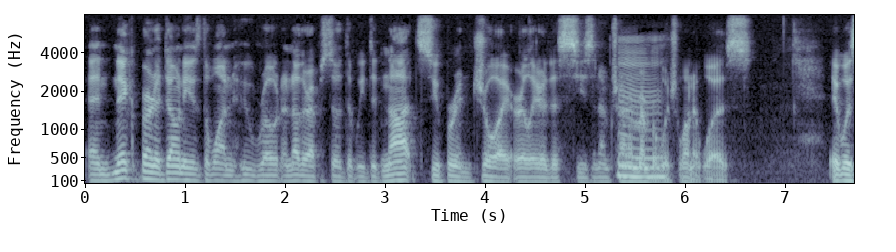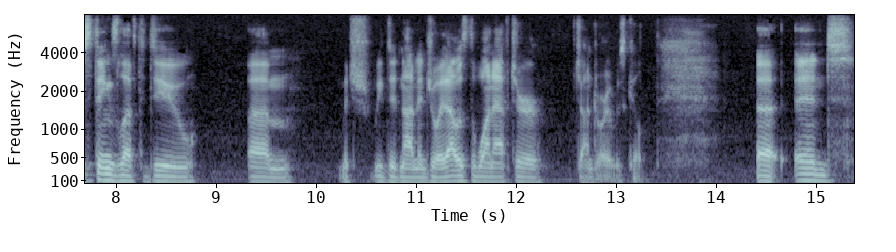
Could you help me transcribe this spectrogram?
And Nick Bernardone is the one who wrote another episode that we did not super enjoy earlier this season. I'm trying mm. to remember mm. which one it was. It was Things Left to Do, um, which we did not enjoy. That was the one after John Dorie was killed. Uh, and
